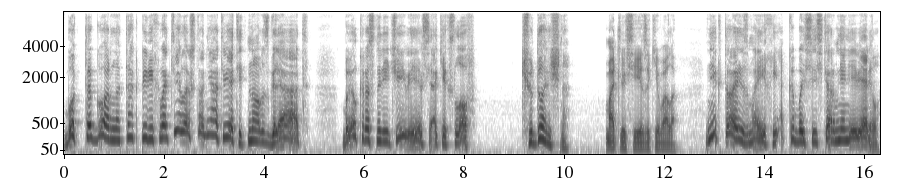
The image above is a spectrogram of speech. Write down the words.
будто горло так перехватило, что не ответить, но взгляд был красноречивее всяких слов. «Чудовищно!» — мать Люсия закивала. «Никто из моих якобы сестер мне не верил.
